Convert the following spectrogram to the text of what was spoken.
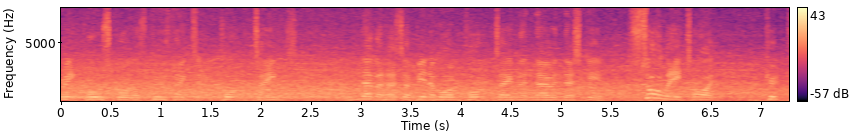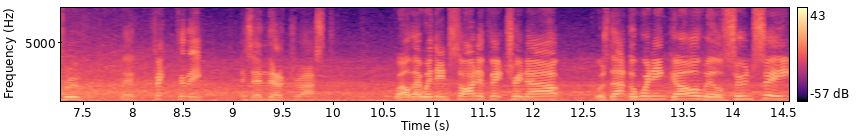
great goal scorers do things at important times. Never has there been a more important time than now in this game. So late on could prove the victory is in their grasp. Well, they're within sight of victory now. Was that the winning goal? We'll soon see.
